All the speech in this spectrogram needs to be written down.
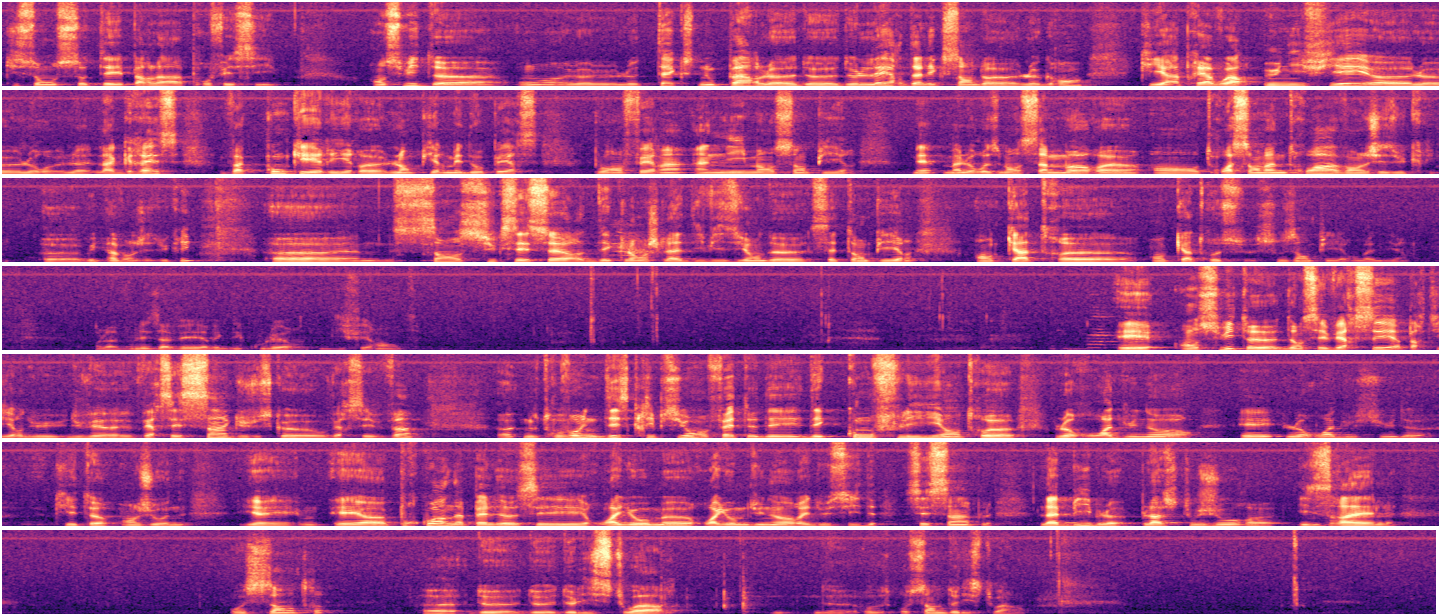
qui sont sautées par la prophétie. Ensuite, euh, le, texte nous parle de, l'ère d'Alexandre le Grand, qui, après avoir unifié euh, la, Grèce, va conquérir euh, l'empire médo-perse pour en faire un, immense empire. Mais malheureusement, sa mort en 323 avant Jésus-Christ, oui, avant sans successeur déclenche la division de cet empire en quatre, quatre sous-empires, on va dire. Voilà, vous les avez avec des couleurs différentes. Et ensuite, euh, dans ces versets, à partir du, verset 5 jusqu'au verset 20, nous trouvons une description en fait des, conflits entre le roi du Nord et le roi du Sud qui est en jaune. Et, pourquoi on appelle ces royaumes royaumes du Nord et du Sud C'est simple. La Bible place toujours Israël au centre de, l'histoire, au centre de l'histoire.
